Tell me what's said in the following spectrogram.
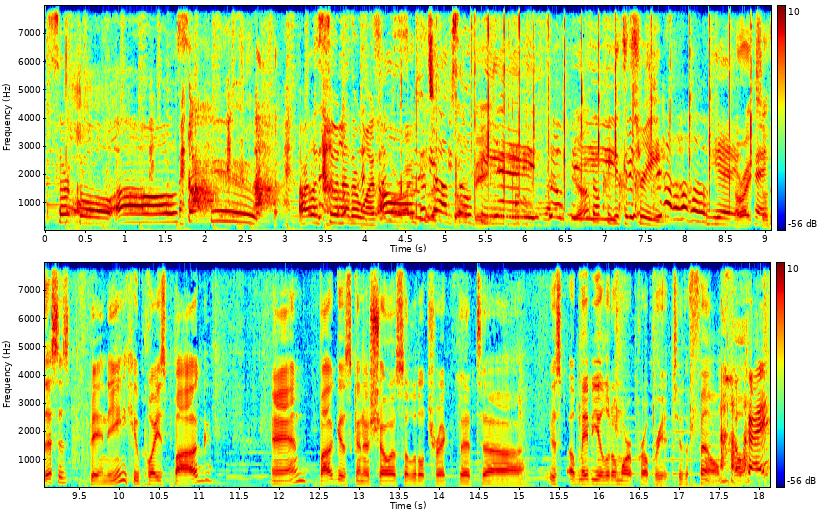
Circle. Oh, so cute. All right, let's do another one. Oh, right, good so job, Sophie. Sophie. Yay, Sophie. Yep. Sophie gets a treat. Yay. All right, okay. so this is Benny who plays Bug. And Bug is going to show us a little trick that uh, is uh, maybe a little more appropriate to the film. Okay.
